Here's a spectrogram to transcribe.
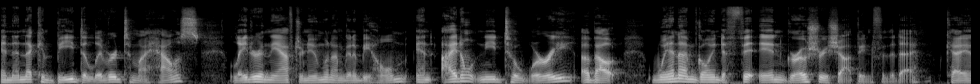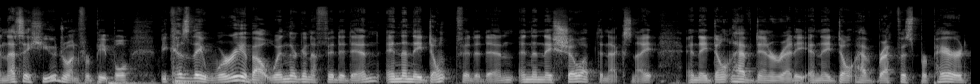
And then that can be delivered to my house later in the afternoon when I'm going to be home and I don't need to worry about when I'm going to fit in grocery shopping for the day. Okay. And that's a huge one for people because they worry about when they're going to fit it in and then they don't fit it in. And then they show up the next night and they don't have dinner ready and they don't have breakfast prepared.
